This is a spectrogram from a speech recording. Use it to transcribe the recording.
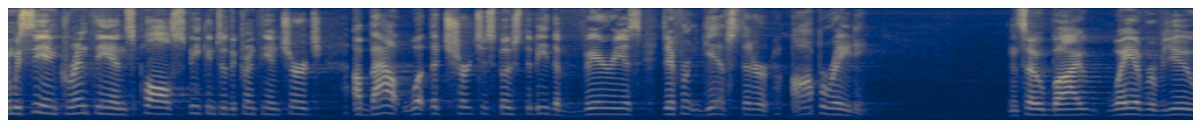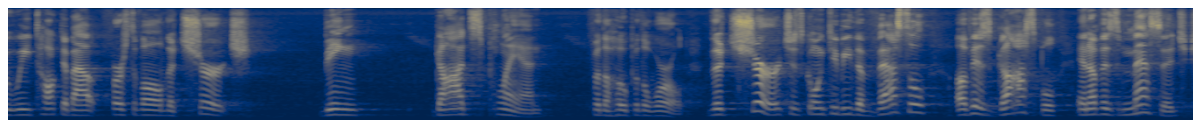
And we see in Corinthians, Paul speaking to the Corinthian church about what the church is supposed to be, the various different gifts that are operating. And so, by way of review, we talked about, first of all, the church being God's plan for the hope of the world. The church is going to be the vessel of his gospel and of his message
